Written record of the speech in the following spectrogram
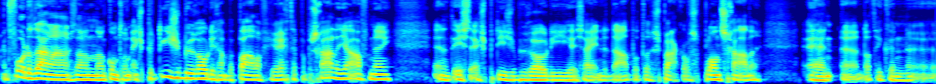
Het voordeel daaraan is dan, dan komt er een expertisebureau die gaat bepalen of je recht hebt op schade, ja of nee. En het eerste expertisebureau die eh, zei inderdaad dat er sprake was van planschade en eh, dat ik een, eh,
